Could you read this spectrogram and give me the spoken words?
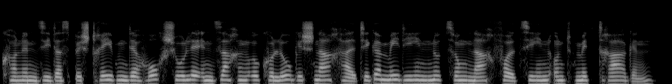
können sie das Bestreben der Hochschule in Sachen ökologisch nachhaltiger Mediennutzung nachvollziehen und mittragen.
